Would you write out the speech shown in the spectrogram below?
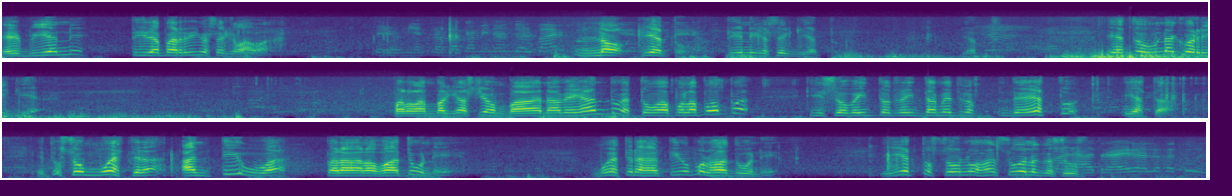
el viernes, tira para arriba y se clava. Pero mientras va caminando el barco. No, quieto, tiene que ser quieto. Quieto. Esto es una corriquia. Para la embarcación va navegando, esto va por la popa, 15 o 20 o 30 metros de esto y ya está. Estos son muestras antiguas para los atunes. Muestras antiguas por los atunes. Y estos son los anzuelos que se Para usan. atraer a los atunes.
